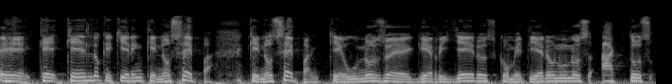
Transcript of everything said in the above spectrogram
Eh, ¿qué, qué es lo que quieren que no sepa? Que no sepan que unos eh, guerrilleros cometieron unos actos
